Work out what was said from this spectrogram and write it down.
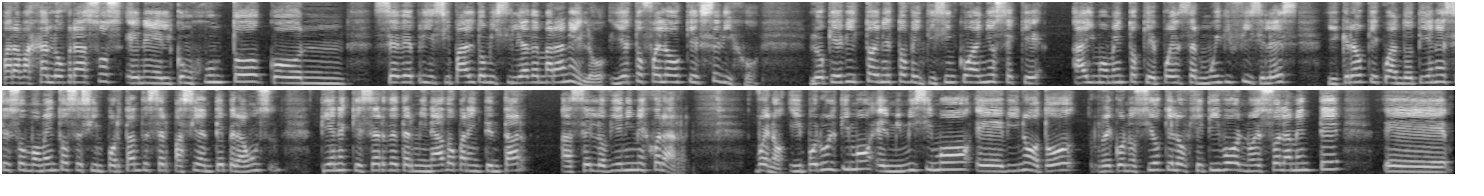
para bajar los brazos en el conjunto con sede principal domiciliada en Maranello. Y esto fue lo que se dijo. Lo que he visto en estos 25 años es que hay momentos que pueden ser muy difíciles y creo que cuando tienes esos momentos es importante ser paciente, pero aún tienes que ser determinado para intentar hacerlo bien y mejorar. Bueno, y por último, el mismísimo eh, Binotto reconoció que el objetivo no es solamente eh,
